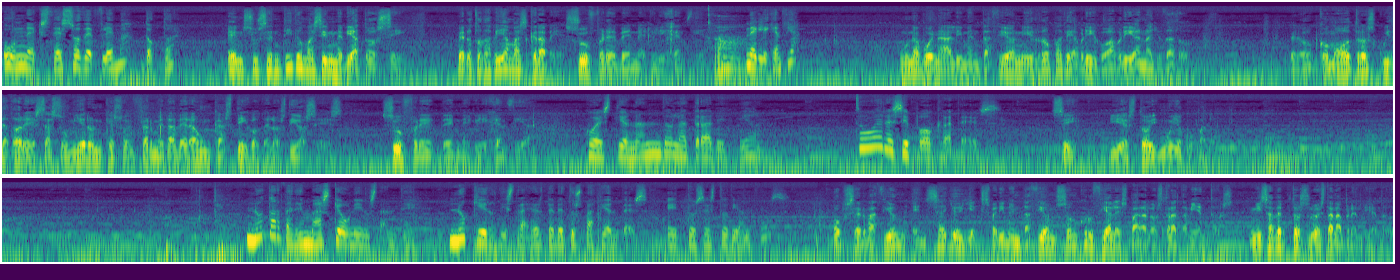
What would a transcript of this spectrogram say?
¿Un exceso de flema, doctor? En su sentido más inmediato, sí. Pero todavía más grave, sufre de negligencia. ¿Negligencia? Una buena alimentación y ropa de abrigo habrían ayudado. Pero como otros cuidadores asumieron que su enfermedad era un castigo de los dioses, sufre de negligencia. Cuestionando la tradición. Tú eres Hipócrates. Sí, y estoy muy ocupado. No tardaré más que un instante. No quiero distraerte de tus pacientes. ¿Y tus estudiantes? Observación, ensayo y experimentación son cruciales para los tratamientos. Mis adeptos lo están aprendiendo.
